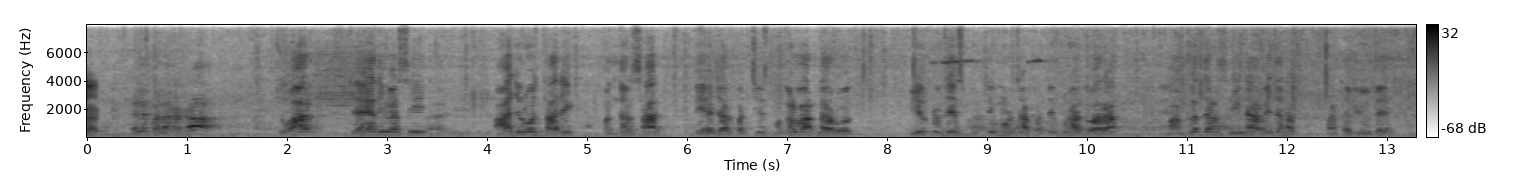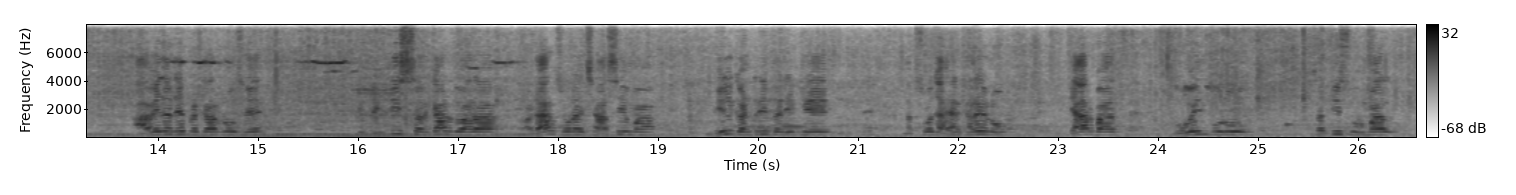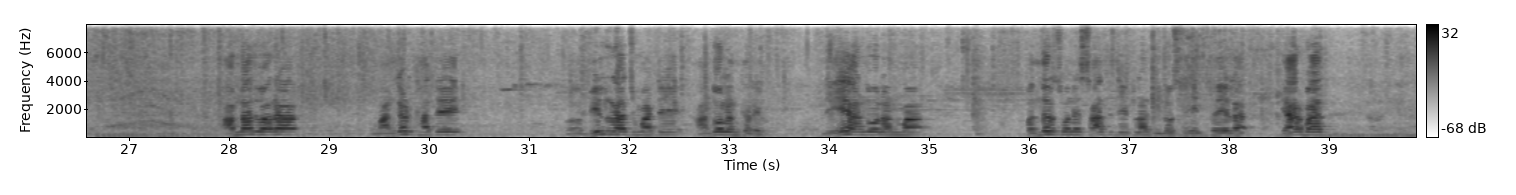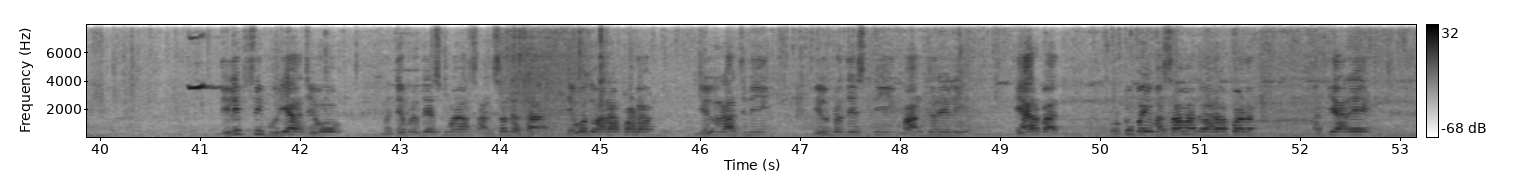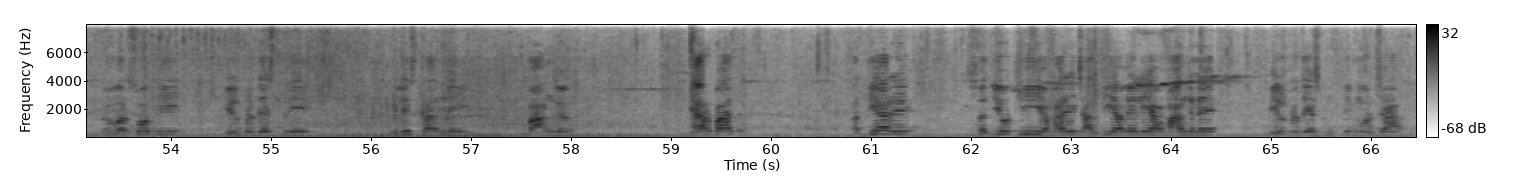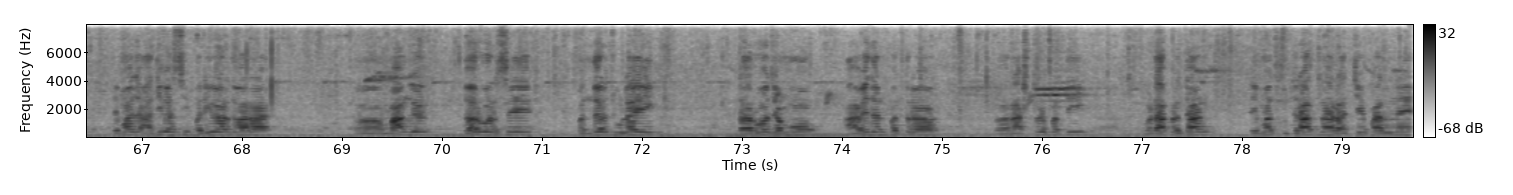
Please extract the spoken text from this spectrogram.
Start johar, જય આદિવાસી. આજ રોજ તારીખ પંદર સાત બે હજાર પચીસ, મંગળવારના રોજ ભીલ પ્રદેશ મુક્તિ મોરચા ફતેપુરા દ્વારા મામલતદારશ્રીને આવેદન પાઠવ્યું છે. આવેદન એ પ્રકારનું છે કે બ્રિટિશ સરકાર દ્વારા અઢારસો ને છ્યાસીમાં ભીલ કન્ટ્રી તરીકે નકશો જાહેર કરેલો. ત્યારબાદ ગોવિંદ ગુરુ સતીશ ઉર્માલ આમના દ્વારા માનગઢ ખાતે ભીલરાજ માટે આંદોલન કરેલું. અને એ આંદોલનમાં પંદરસો ને સાત જેટલા દિલો શહીદ થયેલા. ત્યારબાદ દિલીપસિંહ ભુરિયા જેઓ મધ્યપ્રદેશમાં સાંસદ હતા, તેઓ દ્વારા પણ ભીલરાજની ભીલ પ્રદેશની માંગ કરેલી. ત્યારબાદ છોટુભાઈ વસાવા દ્વારા પણ અત્યારે વર્ષોથી ભીલ પ્રદેશની ભીલિસ્તાનની માંગ ત્યારબાદ અત્યારે સદીઓથી અમારી ચાલતી આવેલી આ માંગને ભીલ પ્રદેશ મુક્તિ મોરચા તેમજ આદિવાસી પરિવાર દ્વારા માંગ દર વર્ષે પંદર જુલાઈના રોજ અમો આવેદનપત્ર રાષ્ટ્રપતિ, વડાપ્રધાન તેમજ ગુજરાતના રાજ્યપાલને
